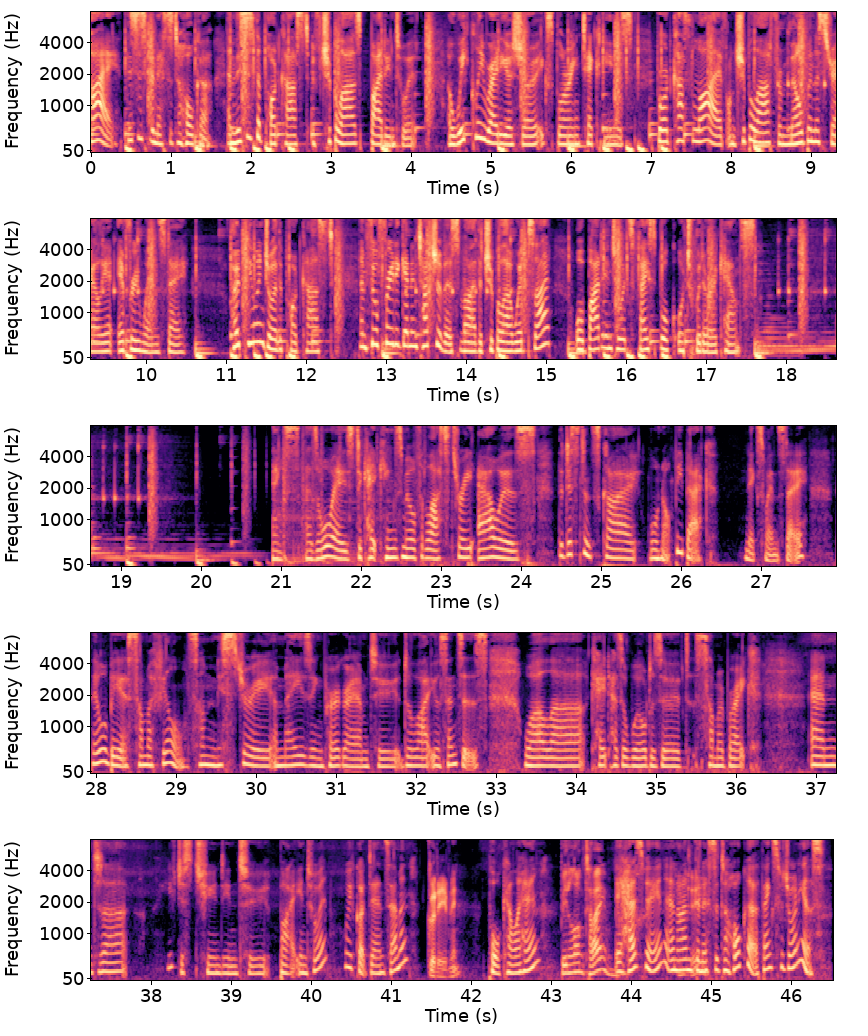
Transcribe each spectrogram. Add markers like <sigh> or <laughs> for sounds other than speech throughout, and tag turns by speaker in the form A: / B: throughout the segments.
A: Hi, this is Vanessa Toholka, and this is the podcast of Triple R's Bite Into It, a weekly radio show exploring tech news, broadcast live on Triple R from Melbourne, Australia, every Wednesday. Hope you enjoy the podcast, and feel free to get in touch with us via the Triple R website or Bite Into It's Facebook or Twitter accounts. Thanks, as always, to Kate Kingsmill for the last three hours. The Distant Sky will not be back next Wednesday, there will be a summer fill, some mystery, amazing program to delight your senses while uh, Kate has a well deserved summer break. And uh, you've just tuned in to Bite Into It. We've got Dan Salmon.
B: Good evening.
A: Paul Callaghan.
C: Been a long time.
A: It has been, and I'm Vanessa Toholka. Thanks for joining us.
